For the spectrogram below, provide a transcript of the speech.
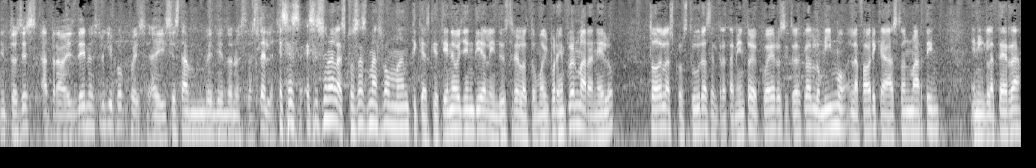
Entonces, a través de nuestro equipo, pues ahí se están vendiendo nuestras telas. Esa es, esa es una de las cosas más románticas que tiene hoy en día la industria del automóvil. Por ejemplo, en Maranelo, todas las costuras, el tratamiento de cueros y todas esas cosas, lo mismo en la fábrica de Aston Martin en Inglaterra,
